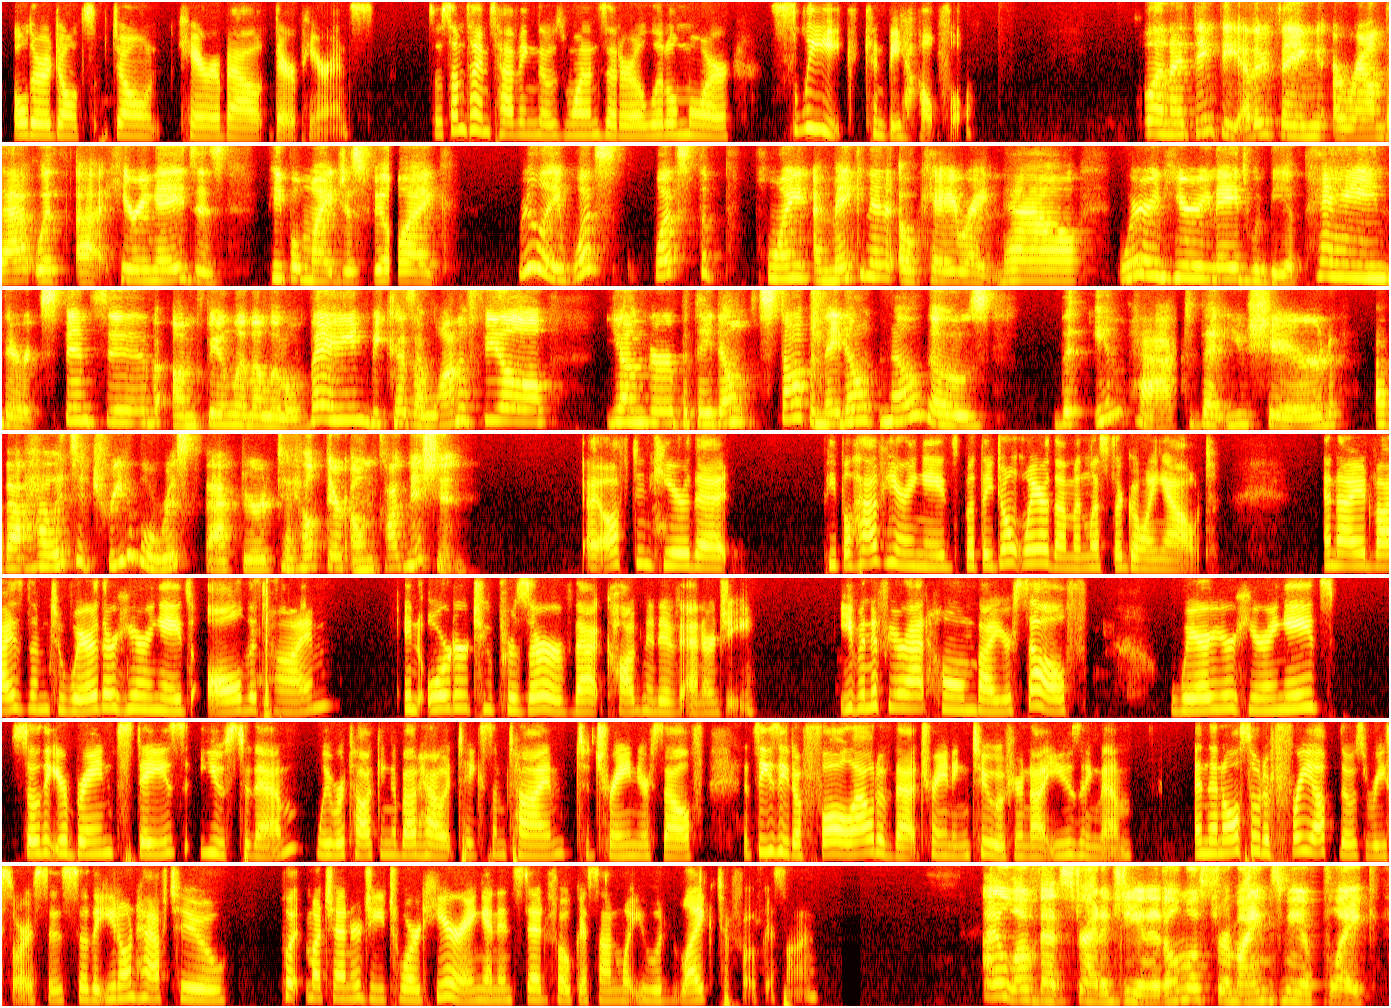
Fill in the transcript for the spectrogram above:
older adults don't care about their appearance. So sometimes having those ones that are a little more sleek can be helpful. Well, and I think the other thing around that with uh, hearing aids is people might just feel like, really, what's what's the point? I'm making it okay right now. Wearing hearing aids would be a pain. They're expensive. I'm feeling a little vain because I want to feel younger, but they don't stop and they don't know those the impact that you shared about how it's a treatable risk factor to help their own cognition. I often hear that people have hearing aids, but they don't wear them unless they're going out. And I advise them to wear their hearing aids all the time in order to preserve that cognitive energy. Even if you're at home by yourself, wear your hearing aids so that your brain stays used to them. We were talking about how it takes some time to train yourself. It's easy to fall out of that training too if you're not using them. And then also to free up those resources so that you don't have to put much energy toward hearing and instead focus on what you would like to focus on. I love that strategy. And it almost reminds me of like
